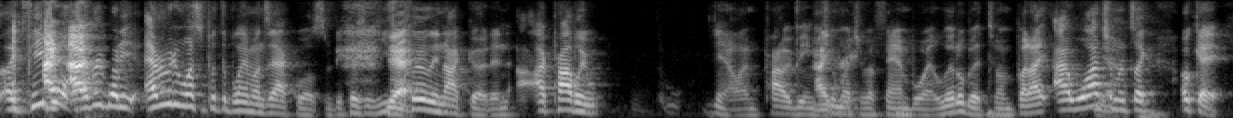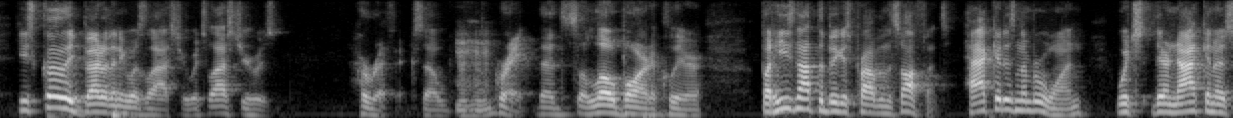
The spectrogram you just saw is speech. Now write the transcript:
like people, I, I, everybody, everybody wants to put the blame on Zach Wilson because he's yeah. clearly not good, and I probably you know, I'm probably being too much of a fanboy a little bit to him, but I, I watch yeah. him. it's like, okay, he's clearly better than he was last year, which last year was horrific. So mm-hmm. great. That's a low bar to clear. But he's not the biggest problem in this offense. Hackett is number one, which they're not going to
